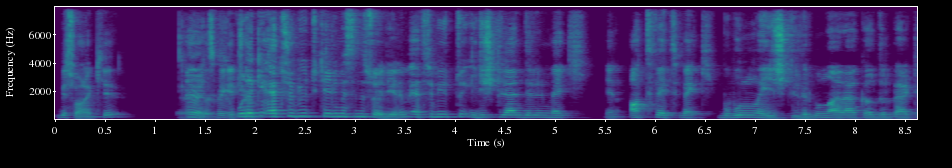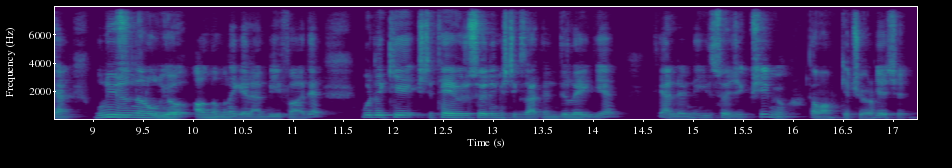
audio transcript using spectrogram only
Bir sonraki e, Evet. Buradaki attribute kelimesini söyleyelim. Attribute to ilişkilendirilmek, yani atfetmek, bu bununla ilişkilidir, bununla alakalıdır derken bunun yüzünden oluyor anlamına gelen bir ifade. Buradaki işte teori söylemiştik zaten delay diye. Diğerlerine ilgili söyleyecek bir şeyim yok. Tamam geçiyorum. Geçelim.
